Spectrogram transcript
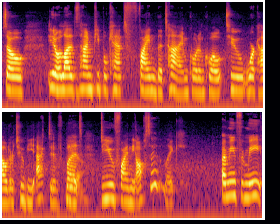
So, you know, a lot of the time people can't find the time, quote unquote, to work out or to be active. But Yeah. do you find the opposite? Like, I mean, for me,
